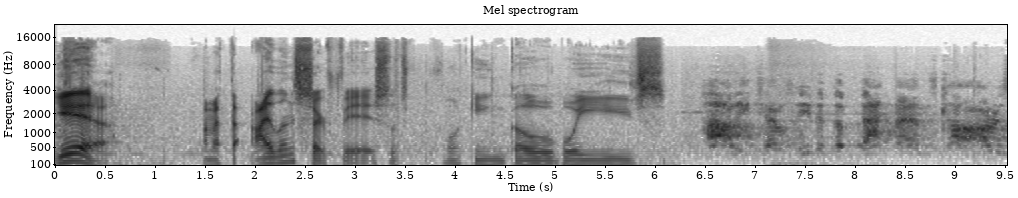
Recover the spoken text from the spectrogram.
Yeah. I'm at the island surface. Let's fucking go, boys. Harley tells me that the Batman's car is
